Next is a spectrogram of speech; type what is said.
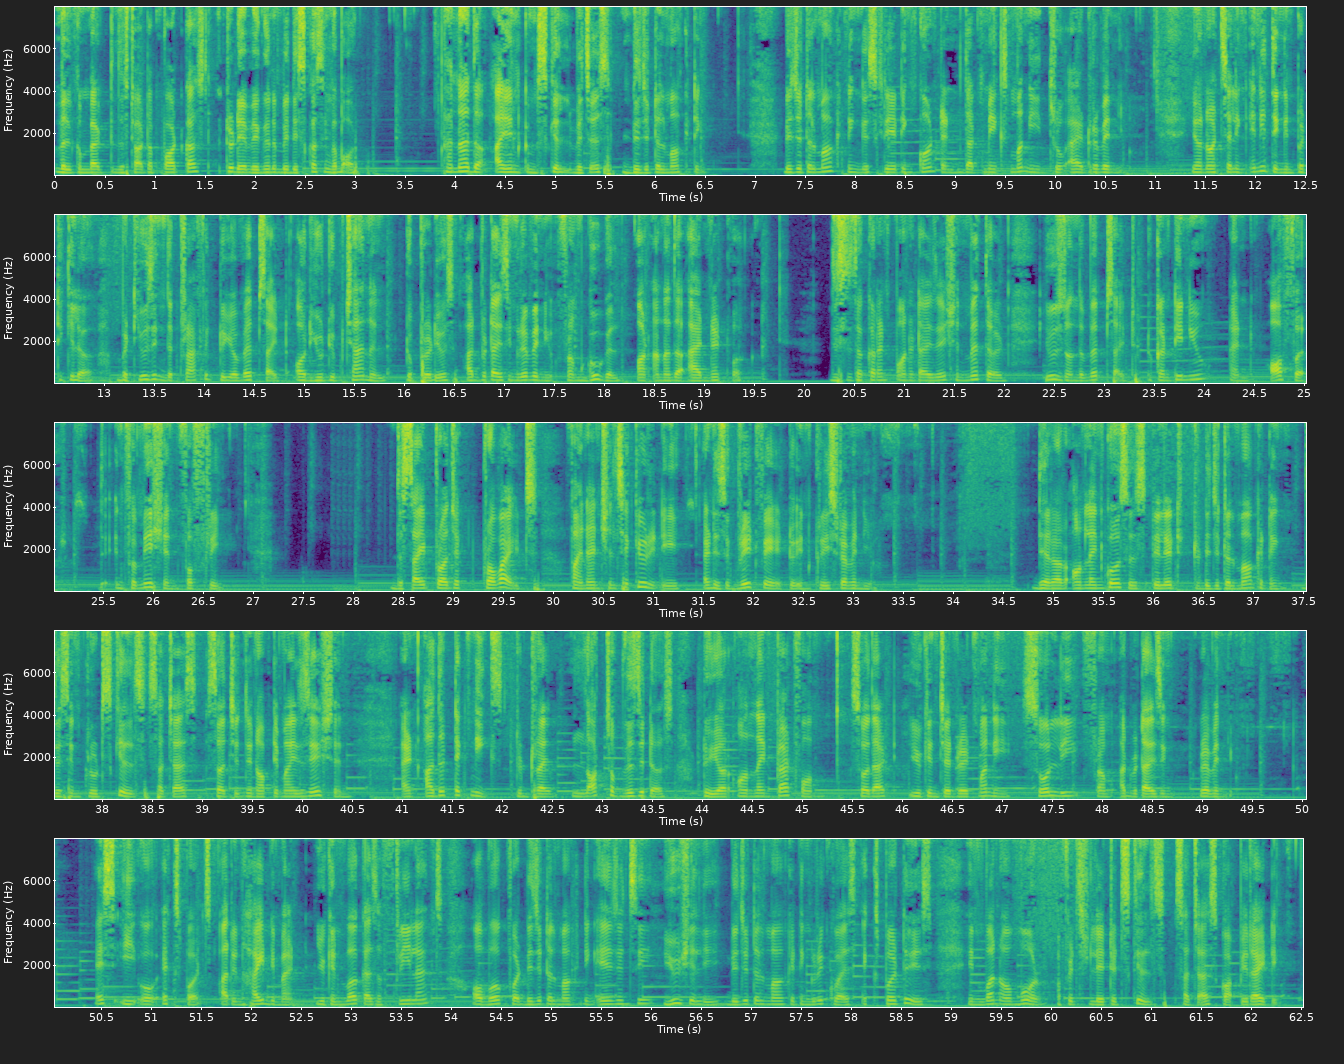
welcome back to the Startup Podcast. Today we're going to be discussing about another high income skill which is digital marketing. Digital marketing is creating content that makes money through ad revenue. You're not selling anything in particular, but using the traffic to your website or YouTube channel to produce advertising revenue from Google or another ad network. This is the current monetization method used on the website to continue and offer the information for free. The side project provides financial security and is a great way to increase revenue. There are online courses related to digital marketing. This includes skills such as search engine optimization and other techniques to drive lots of visitors to your online platform so that you can generate money solely from advertising revenue. SEO experts are in high demand. You can work as a freelance or work for digital marketing agency. Usually, digital marketing requires expertise in one or more of its related skills such as copywriting.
